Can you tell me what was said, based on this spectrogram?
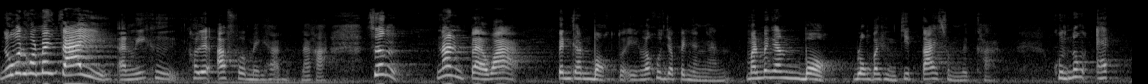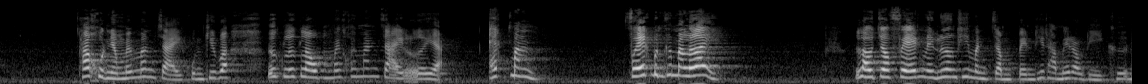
หนูเป็นคนมั่นใจ อันนี้คือเขาเรียก affirmation นะคะ ซึ่งนั่นแปลว่า เป็นการบอกตัวเองแล้วคุณจะเป็นอย่างนั้น มันเป็นการบอกลงไปถึงจิตใต้สำนึกค่ะ คุณต้องแอคถ้าคุณยังไม่มั่นใจ คุณคิดว่าลึกๆเราไม่ค่อยมั่นใจเลยอะแอคมันเฟกมันขึ้นมาเลย เราจะเฟกในเรื่องที่มันจำเป็นที่ทำให้เราดีขึ้น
